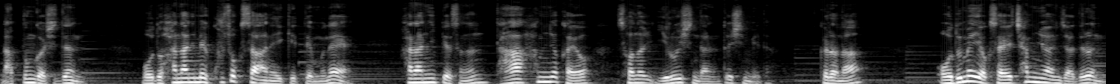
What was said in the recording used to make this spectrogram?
나쁜 것이든 모두 하나님의 구속사 안에 있기 때문에 하나님께서는 다 합력하여 선을 이루신다는 뜻입니다. 그러나 어둠의 역사에 참여한 자들은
